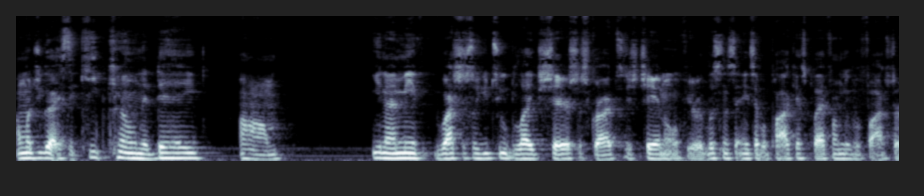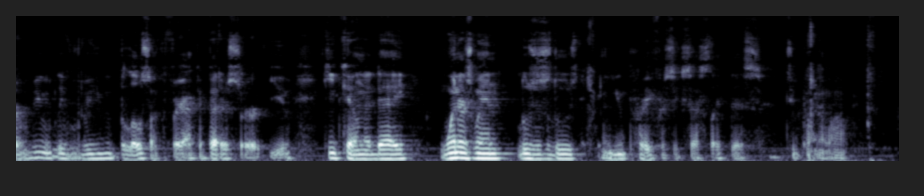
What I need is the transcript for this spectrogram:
I want you guys to keep killing the day. Um, you know what I mean? Watch this on YouTube, like, share, subscribe to this channel. If you're listening to any type of podcast platform, leave a five star review, leave a review below so I can figure out I can better serve you. Keep killing the day. Winners win, losers lose, and you pray for success like this. 2.0 out.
